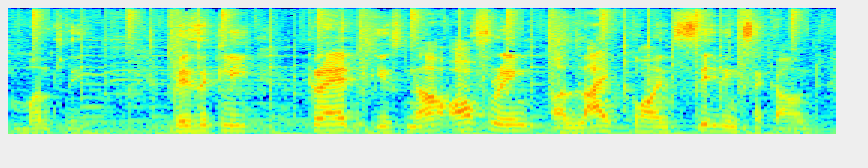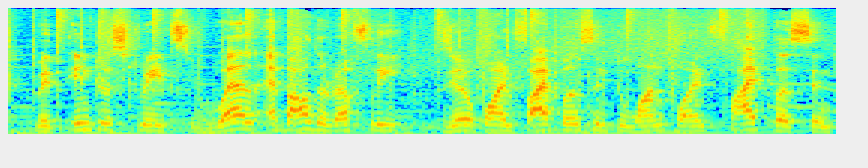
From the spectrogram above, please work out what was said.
monthly. Basically, Cred is now offering a Litecoin savings account with interest rates well above the roughly 0.5% to 1.5%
